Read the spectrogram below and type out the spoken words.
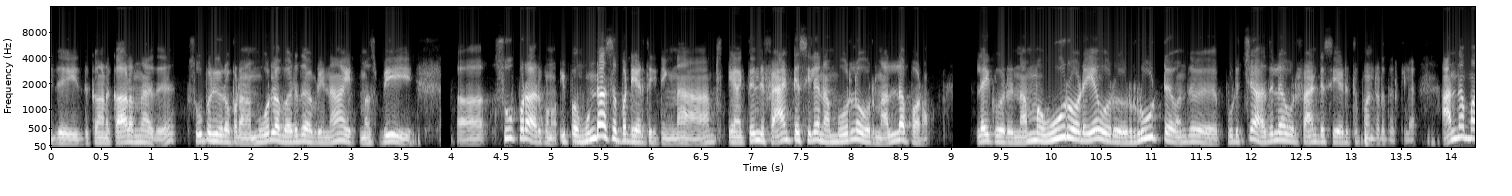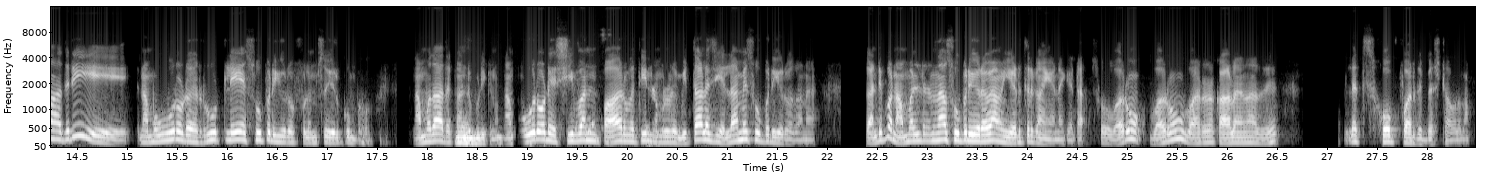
இது இதுக்கான காலம் தான் இது. சூப்பர் ஹீரோ படம் நம்ம ஊர்ல வருது அப்படின்னா இட் மஸ்ட் பி சூப்பரா இருக்கணும். இப்போ முண்டாசை பட்டி எடுத்துக்கிட்டிங்கன்னா எனக்கு தெரிஞ்ச ஃபேண்டசில நம்ம ஊர்ல ஒரு நல்ல படம். லைக் ஒரு நம்ம ஊரோடைய ஒரு ரூட்டை வந்து பிடிச்சி அதுல ஒரு ஃபேண்டசி எடுத்து பண்றது இருக்குல்ல. அந்த மாதிரி நம்ம ஊரோட ரூட்லயே சூப்பர் ஹீரோ ஃபிலிம்ஸும் இருக்கும் ப்ரோ நம்ம தான் அதை கண்டுபிடிக்கணும். நம்ம ஊரோட சிவன் பார்வதி நம்மளோட மித்தாலஜி எல்லாமே சூப்பர் ஹீரோ தானே. கண்டிப்பா நம்மள்ட்ட தான் சூப்பர் ஹீரோவே அவங்க எடுத்திருக்காங்க என்ன கேட்டா. ஸோ வரும் வரும் வர்ற காலம் தான் அது? Let's hope for the best அவ்வளவுதான்.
